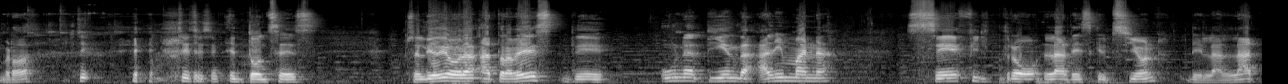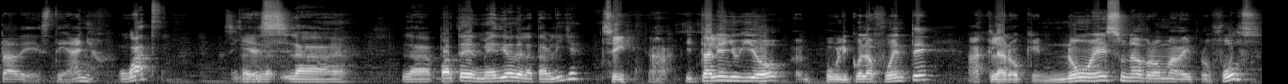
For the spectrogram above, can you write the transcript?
¿Verdad? Sí. Sí, sí, sí. Entonces, pues el día de ahora, a través de una tienda alemana, se filtró la descripción de la lata de este año. ¿What? Así O sea, es. La, la, la parte del medio de la tablilla. Sí, ajá. Italian Yu-Gi-Oh! publicó la fuente, aclaró que no es una broma de April Fools.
